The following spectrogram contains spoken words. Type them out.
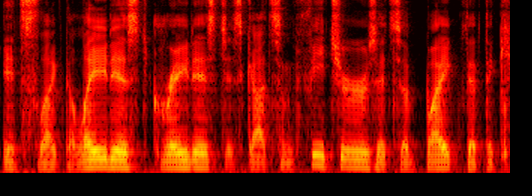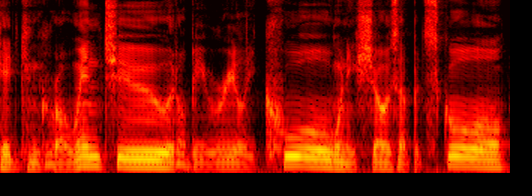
it's like the latest, greatest. It's got some features. It's a bike that the kid can grow into. It'll be really cool when he shows up at school.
